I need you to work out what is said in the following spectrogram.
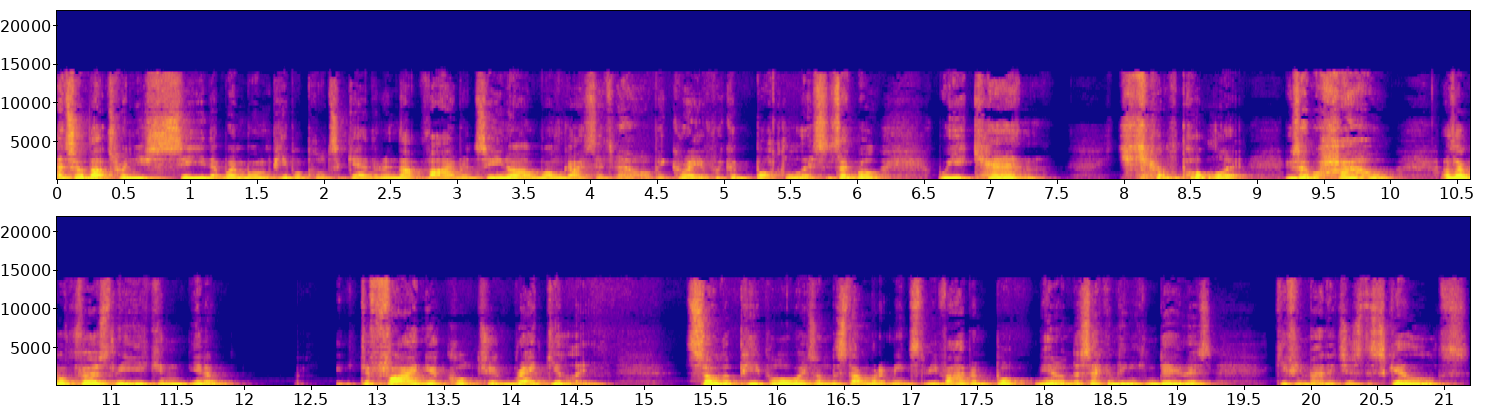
And so that's when you see that when, when people pull together in that vibrancy, you know, one guy said oh, it'd be great if we could bottle this. It's like, well, you can. You can bottle it. He's like, well, how? I was like, well, firstly, you can, you know, define your culture regularly so that people always understand what it means to be vibrant. But, you know, the second thing you can do is give your managers the skills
